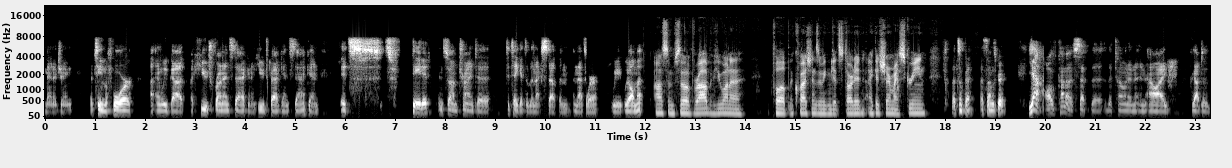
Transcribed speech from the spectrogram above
managing a team of four. Uh, and we've got a huge front end stack and a huge back end stack, and it's it's dated. And so I'm trying to to take it to the next step, and and that's where we we all met. Awesome. So if Rob, if you want to pull up the questions and we can get started, I could share my screen. That's okay. That sounds great. Yeah, I'll kind of set the the tone and, and how I got to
